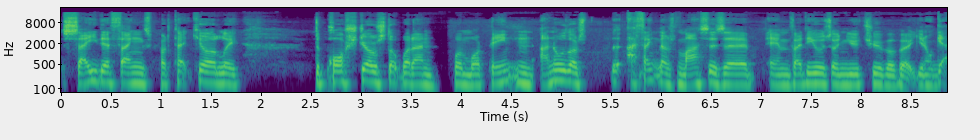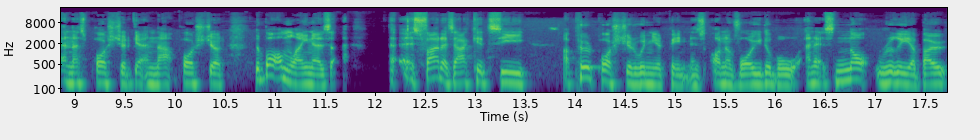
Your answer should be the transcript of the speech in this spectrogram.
side of things, particularly the postures that we're in when we're painting. I know there's, I think there's masses of um, videos on YouTube about you know getting this posture, getting that posture. The bottom line is, as far as I could see a poor posture when you're painting is unavoidable, and it's not really about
